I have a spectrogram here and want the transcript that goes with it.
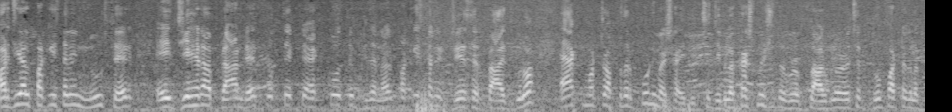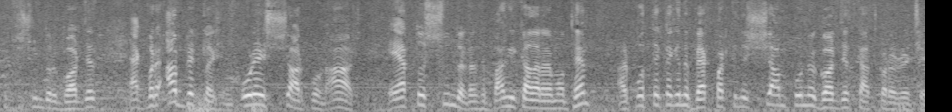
অরিজিনাল পাকিস্তানি নুটসের এই জেহেরা ব্র্যান্ডের প্রত্যেকটা এক্সক্লুসিভ ডিজাইনার পাকিস্তানি ড্রেসের প্রাইসগুলো একমাত্র আপনাদের পূর্ণিমা শাড়ি দিচ্ছে, যেগুলো কাশ্মীর উপরে ফ্লাওয়ারগুলো রয়েছে, দোপাট্টাগুলো খুব সুন্দর গর্জেস একবারে আপডেট কালেকশন ওরে শার্পন আশ এত সুন্দর বাঙ্গি কালারের মধ্যে, আর প্রত্যেকটা কিন্তু ব্যাকপার্ট কিন্তু সম্পূর্ণ গর্জেস কাজ করা রয়েছে।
